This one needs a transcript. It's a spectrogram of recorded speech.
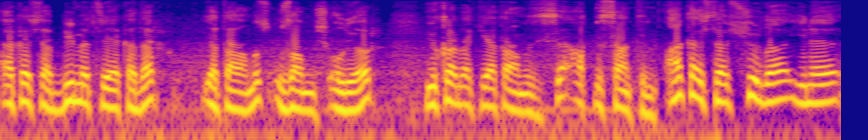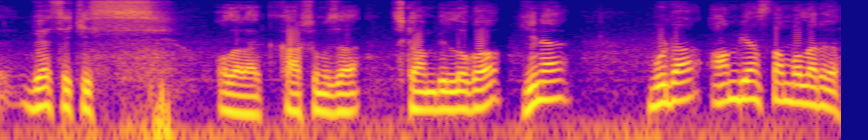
arkadaşlar 1 metreye kadar yatağımız uzanmış oluyor. Yukarıdaki yatağımız ise 60 santim. Arkadaşlar şurada yine V8 olarak karşımıza çıkan bir logo. Yine burada ambiyans lambaları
